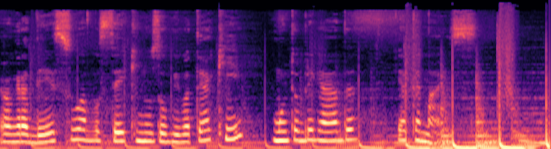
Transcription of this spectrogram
Eu agradeço a você que nos ouviu até aqui. Muito obrigada e até mais.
